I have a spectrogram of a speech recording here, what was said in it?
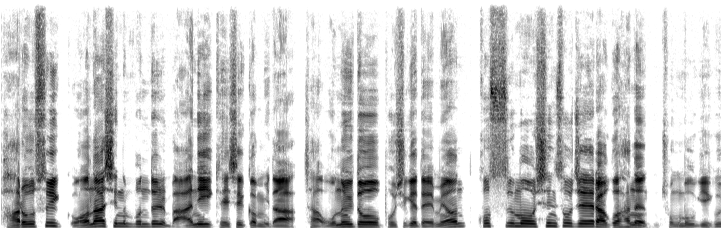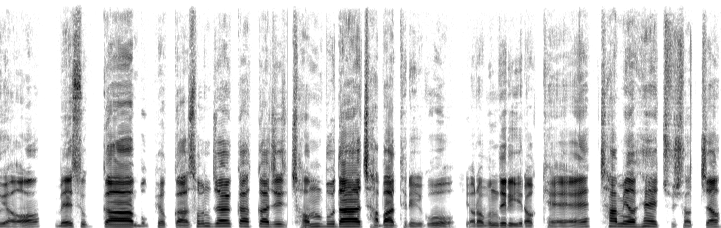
바로 수익 원하시는 분들 많이 계실 겁니다. 자, 오늘 도 보시게 되면 코스모 신소재라고 하는 종목이고요. 매수가, 목표가, 손절가까지 전부 다 잡아드리고 여러분들이 이렇게 참여해 주셨죠?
